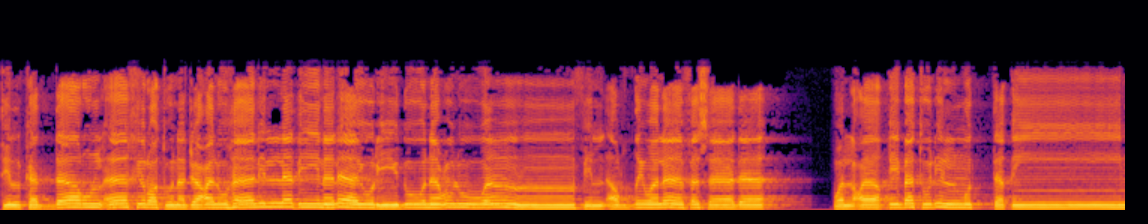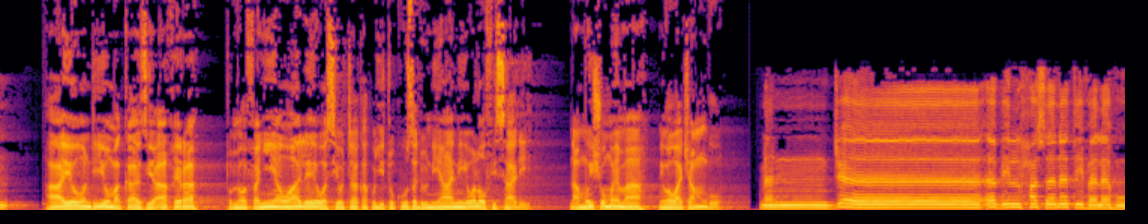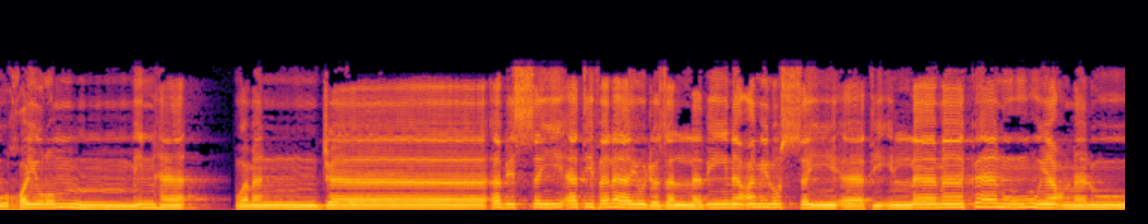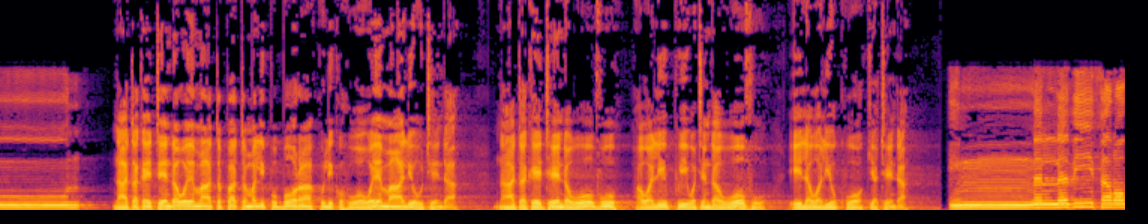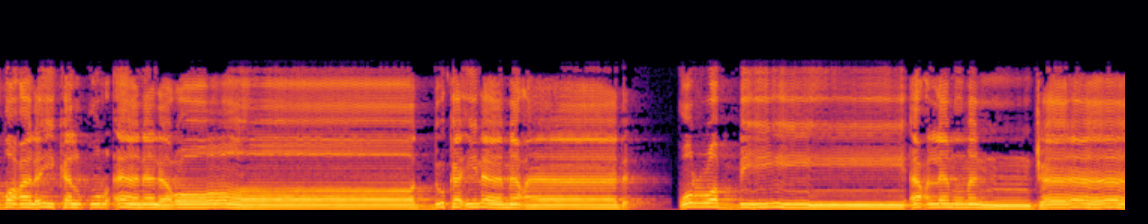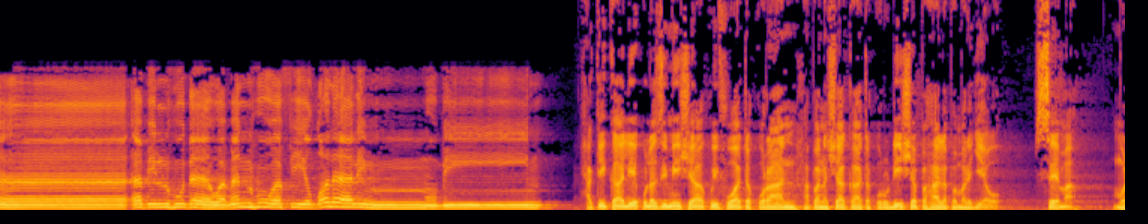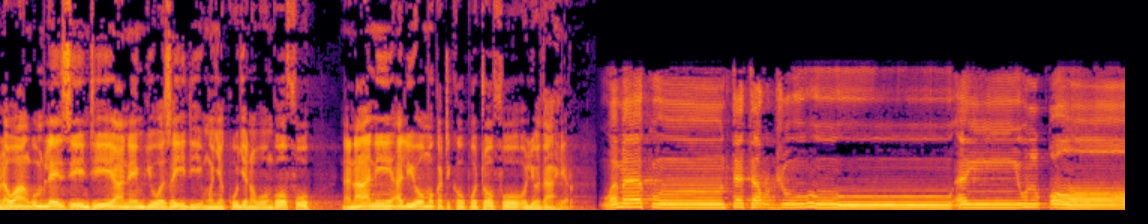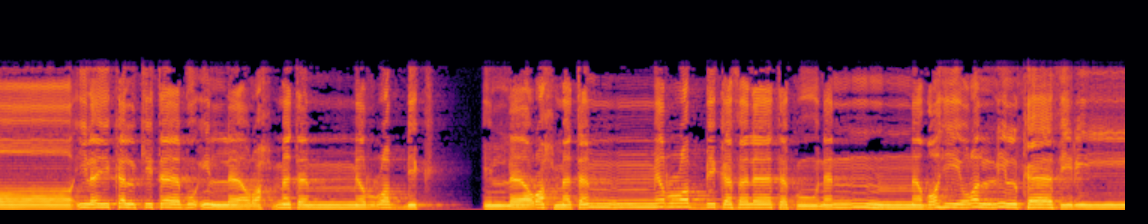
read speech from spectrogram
تلك الدار الاخره نجعلها للذين لا يريدون علوا في الارض ولا فسادا والعاقبه للمتقين Hayo ndiyo makazi ya akhira tumewafanyia wale wasiotaka kujitukuza duniani wala ufisadi na mwisho mwema ni wawacha Mungu من جاء بالحسنه فله خير منها ومن جاء بالسيئه فلا يجزى الذين عملوا السيئات الا ما كانوا يعملون na atakayetenda wema atapata malipo bora kuliko huo wema alioutenda na atakayetenda uovu hawalipwi watenda uovu ila waliokuwa wakiatenda ان الذي فرض عليك القران لرادك إلى معاد قل ربي اعلم من جاء بالهدى ومن هو في ضلال مبين Hakika aliyekulazimisha kuifuata Qur'an hapana shaka atakurudisha pahala pa marejeo. Sema, Mola wangu mlezi ndiye anayemjua zaidi mwenye kuja na uongofu na nani aliomo katika upotofu ulio dhahir. وما كنت ترجو ان يلقى اليك الكتاب الا رحمه من ربك الا رحمه من ربك فلا تكونن ظهيرا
